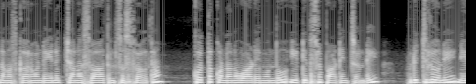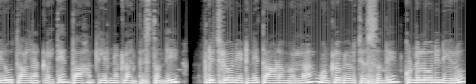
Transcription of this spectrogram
నమస్కారం అండి. నేను చాలా స్వాగతం సుస్వాగతం. కొత్త కొండను వాడే ముందు ఈ టిప్స్ను పాటించండి. ఫ్రిడ్జ్లోని నీరు త్రాగినట్లయితే దాహం తీరినట్లు అనిపిస్తుంది. ఫ్రిడ్జ్లో నీటిని తాగడం వల్ల ఒంట్లో వేడి చేస్తుంది. కుండలోని నీరు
